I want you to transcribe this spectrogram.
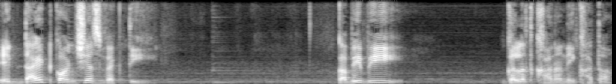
एक डाइट कॉन्शियस व्यक्ति कभी भी गलत खाना नहीं खाता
